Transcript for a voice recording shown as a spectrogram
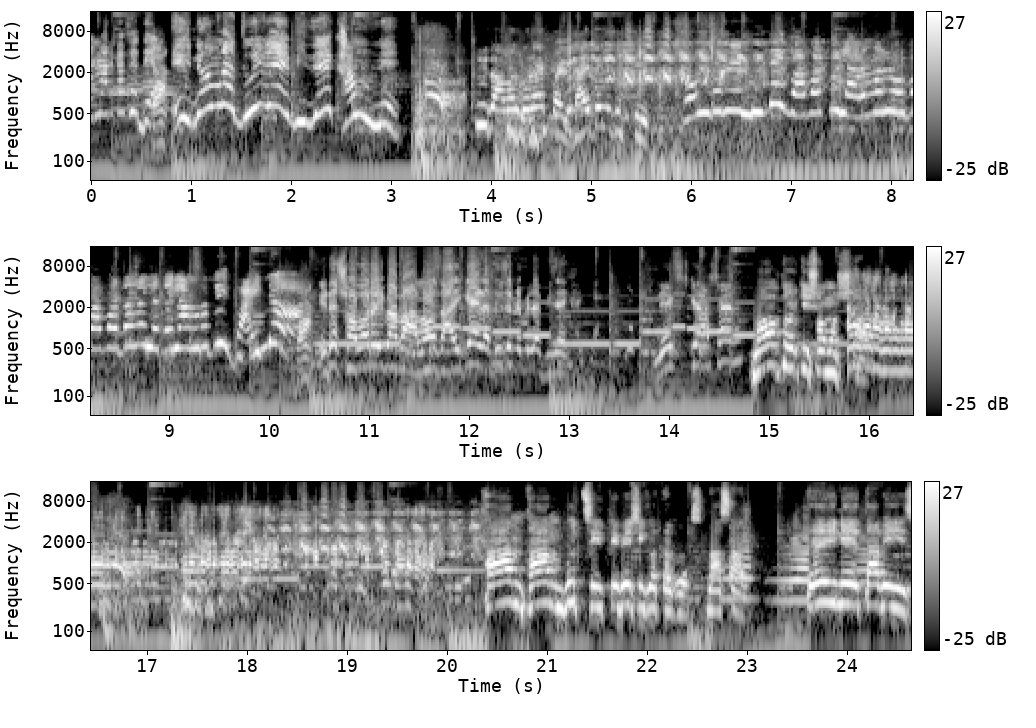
আমার কাছে দে। এইটা আমরা দুই রে ভিজে খামনে তুই তো আমার ঘরে পেলে করছিস বন্ধুরে নিজে বাবা কইলা আমার ওর বাবা দাঁড়াইলে তাইলে আমরা ভাই না। এটা সবারই বাবা ল জায়গা এটা দুজনে মিলে ভিজাই খাই নেক্সট কে আসেন বল তোর কি সমস্যা? থাম থাম বুঝছি তুই বেশি কথা বলছ বাসা এই নে তাবিজ।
